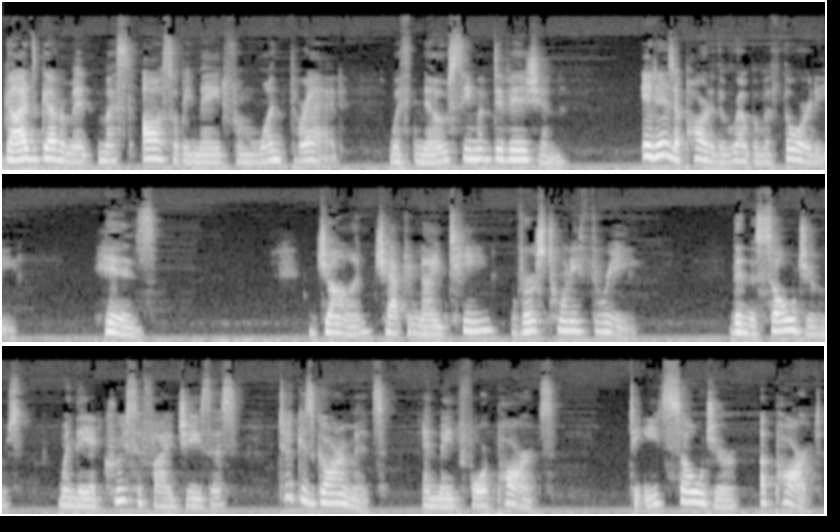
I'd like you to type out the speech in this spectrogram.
God's government must also be made from one thread, with no seam of division. It is a part of the robe of authority, His. John chapter 19, verse 23. Then the soldiers, when they had crucified Jesus, took his garments and made four parts, to each soldier a part,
